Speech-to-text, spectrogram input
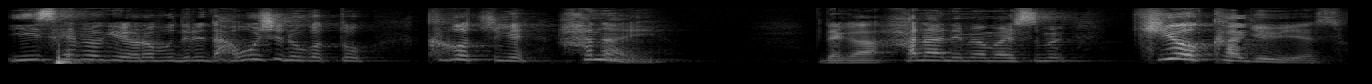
이 새벽에 여러분들이 나오시는 것도 그것 중에 하나예요. 내가 하나님의 말씀을 기억하기 위해서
